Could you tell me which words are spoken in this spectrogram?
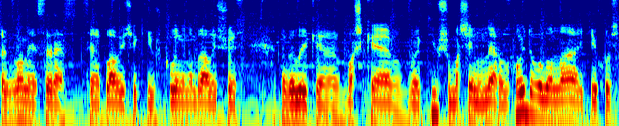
так званий СРС, це плаваючий ківш. Коли ми набрали щось велике, важке в ківш, щоб машину не розгойдувало на якихось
